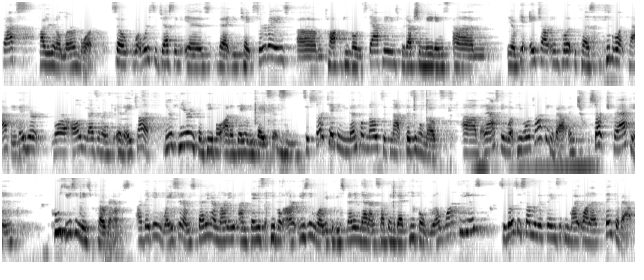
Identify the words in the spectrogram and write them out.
that's how you're going to learn more. So what we're suggesting is that you take surveys, um, talk to people in staff meetings, production meetings, um, you know, get HR input because people like Kathy, they hear, Laura, all you guys that are in, in HR, you're hearing from people on a daily basis. Mm-hmm. So start taking mental notes, if not physical notes, um, and asking what people are talking about and tr- start tracking who's using these programs? Are they being wasted? Are we spending our money on things that people aren't using where we could be spending that on something that people will want to use? So those are some of the things that you might want to think about.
